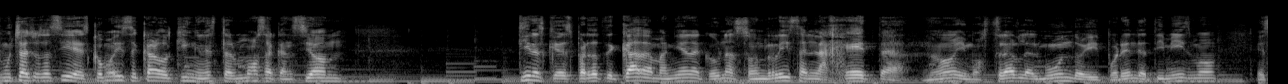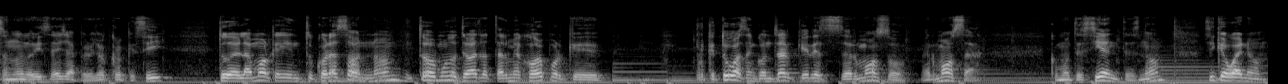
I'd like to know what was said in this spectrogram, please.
Muchachos, así es. Como dice Carol King en esta hermosa canción, tienes que despertarte cada mañana con una sonrisa en la jeta, ¿no? Y mostrarle al mundo y por ende a ti mismo, eso no lo dice ella, pero yo creo que sí, todo el amor que hay en tu corazón, ¿no? Y todo el mundo te va a tratar mejor porque, porque tú vas a encontrar que eres hermoso, hermosa, como te sientes, ¿no? Así que bueno,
